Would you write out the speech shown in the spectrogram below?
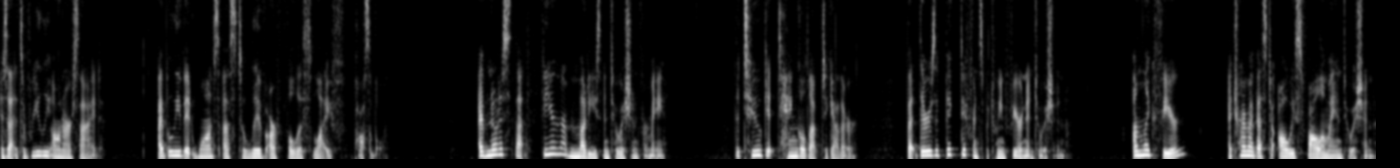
is that it's really on our side. I believe it wants us to live our fullest life possible. I've noticed that fear muddies intuition for me. The two get tangled up together, but there is a big difference between fear and intuition. Unlike fear, I try my best to always follow my intuition.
